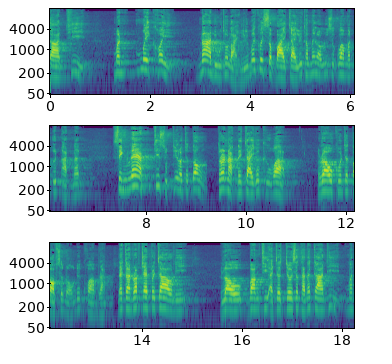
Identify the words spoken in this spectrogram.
การณ์ที่มันไม่ค่อยน่าดูเท่าไหร่ หรือไม่ค่อยสบายใจหรือทำให้เรารู้สึกว่ามันอึดอัดนั้น สิ่งแรกที่สุดที่เราจะต้องตระหนักในใจก็คือว่า เราควรจะตอบสนองด้วยความรัก ในการรับใช้พระเจ้านี้ เราบางทีอาจจะเจอสถานการณ์ที่มัน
